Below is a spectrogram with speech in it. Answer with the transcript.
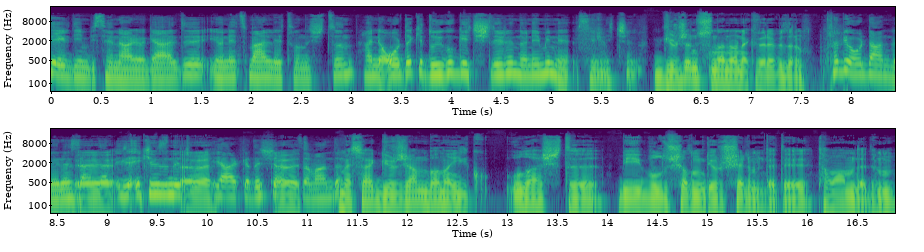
sevdiğin bir senaryo geldi. Yönetmenle tanıştın. Hani oradaki duygu geçişlerin önemi ne senin için? Gürcan üstünden örnek verebilirim. Tabii oradan vere zaten. Ee, İkimizin de çok evet. iyi arkadaşı aynı Evet. zamanda. Mesela Gürcan bana ilk ulaştı. Bir buluşalım, görüşelim dedi. Tamam dedim.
